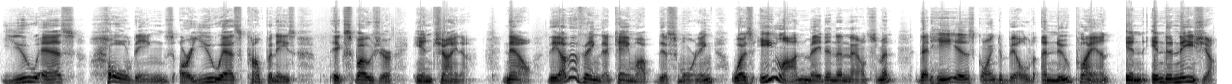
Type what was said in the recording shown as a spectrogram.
U.S. holdings or U.S. companies' exposure in China. Now, the other thing that came up this morning was Elon made an announcement that he is going to build a new plant in Indonesia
